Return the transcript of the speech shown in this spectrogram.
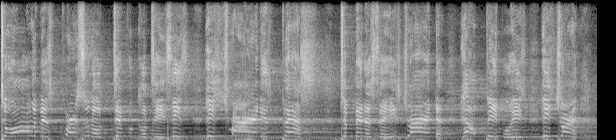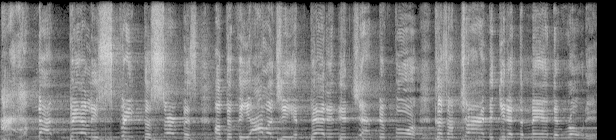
to all of his personal difficulties. He's, he's trying his best to minister. He's trying to help people. He's, he's trying. I have not barely scraped the surface of the theology embedded in chapter 4 because I'm trying to get at the man that wrote it.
